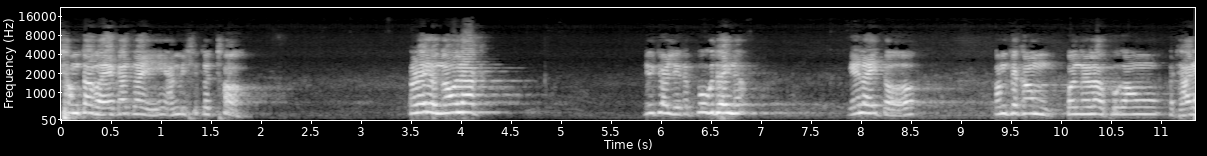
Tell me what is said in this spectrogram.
क्षमता भएका चाहिँ हामीसित छ। तर यो नौ लाख लिटर लिएर पुग्दैन। यसलाई त कमसेकम पन्ध्र लाख पुगाउँ अठार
